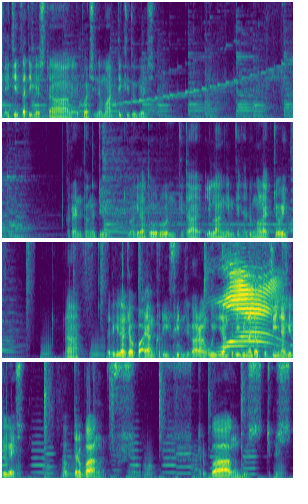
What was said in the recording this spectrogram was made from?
kayak gini tadi guys nah kayak buat sinematik gitu guys keren banget cuy coba kita turun kita ilangin guys aduh nge-lag cuy Nah, jadi kita coba yang Griffin sekarang. Wih, yang Griffin ada putihnya gitu, guys. Hop, terbang. Terbang, gus, gus.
